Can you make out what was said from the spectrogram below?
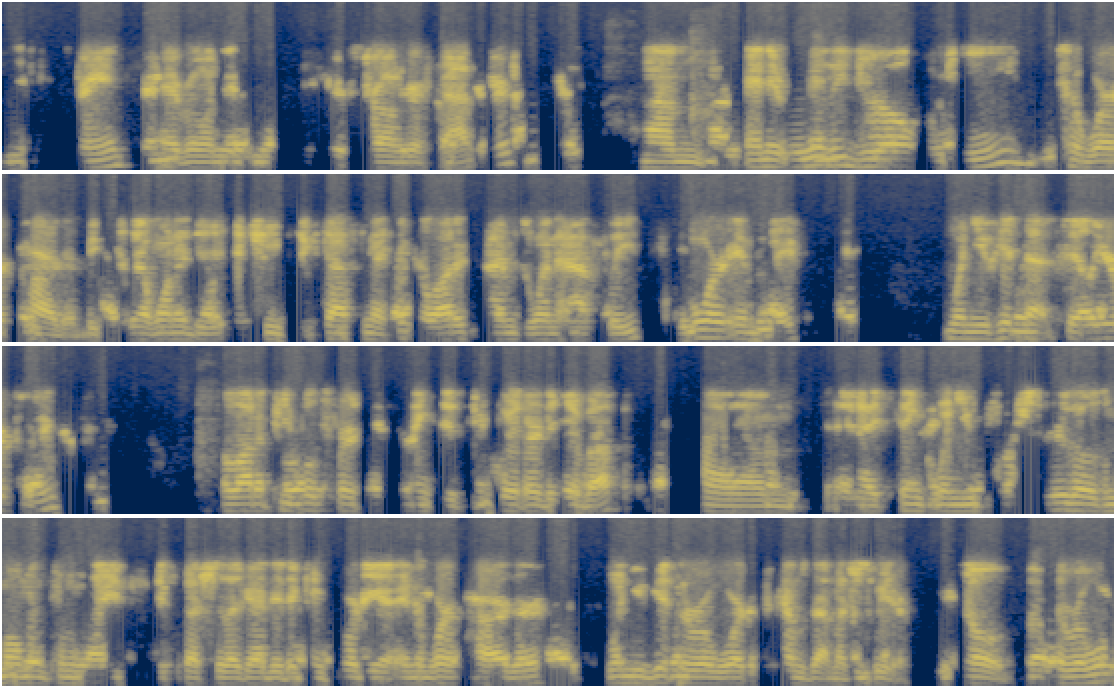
unique and everyone is stronger, faster. Um, and it really drove me to work harder because I wanted to achieve success. And I think a lot of times when athletes or in life, when you hit that failure point, a lot of people's first instinct is to quit or to give up. Um, and I think when you push through those moments in life, especially like I did at Concordia, and work harder, when you get the reward, it becomes that much sweeter. So the reward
